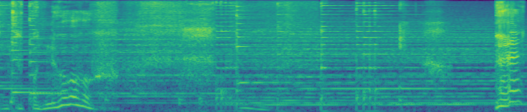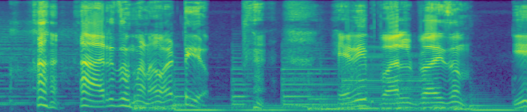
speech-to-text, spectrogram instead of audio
എന്റെ പൊന്നോ. ആരുതും മണവാട്ടിയോ ഹെവി പാൽപായസം ഈ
